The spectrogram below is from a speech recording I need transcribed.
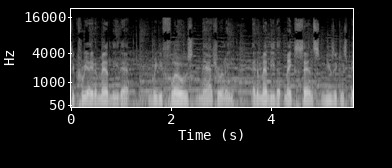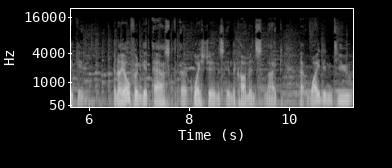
to create a medley that really flows naturally and a medley that makes sense musically speaking. And I often get asked uh, questions in the comments like, uh, why didn't you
